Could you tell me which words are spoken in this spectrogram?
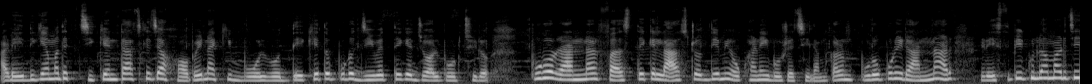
আর এইদিকে আমাদের চিকেনটা আজকে যা হবে না, কি বলব? দেখে তো পুরো জিভের থেকে জল পড়ছিল। পুরো রান্নার ফার্স্ট থেকে লাস্ট অবধি আমি ওখানেই বসেছিলাম। কারণ পুরোপুরি রান্নার রেসিপিগুলো আমার যে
